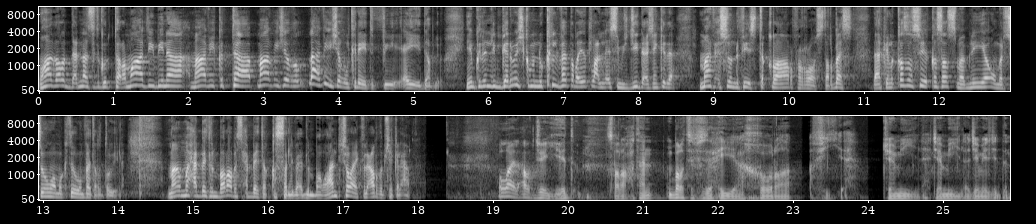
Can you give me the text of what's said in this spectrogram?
وهذا رد على الناس تقول ترى ما في بناء ما في كتاب ما في شغل لا في شغل creative في اي دبليو يمكن اللي مقروشكم إنه كل فترة يطلع لنا اسم جديد عشان كذا ما تحسون إنه في استقرار في ال roster بس. لكن القصص في قصص مبنية ومرسومة ومكتوبة من فترة طويلة. ما ما حبيت المباراة بس حبيت القصة اللي بعد المباراة. أنت شو رأيك في العرض بشكل عام؟ والله العرض جيد صراحة. مباراة افتتاحية خرافية. جميلة جميلة جميلة جدا.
